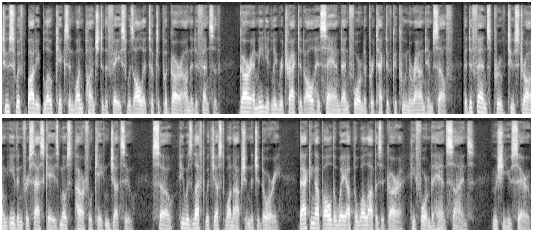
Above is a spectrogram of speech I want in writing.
Two swift body blow kicks and one punch to the face was all it took to put Gaara on the defensive. Gaara immediately retracted all his sand and formed a protective cocoon around himself. The defense proved too strong even for Sasuke's most powerful Kaiten Jutsu. So, he was left with just one option the Chidori. Backing up all the way up the wall opposite Gaara, he formed the hand signs. Ushi Useru.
